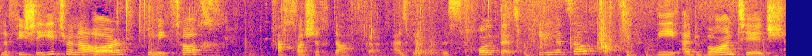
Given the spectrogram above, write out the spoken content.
Lafisha yitra na'ar, humitoch hachoshech dafka. As we this quote that's repeating itself, the advantage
